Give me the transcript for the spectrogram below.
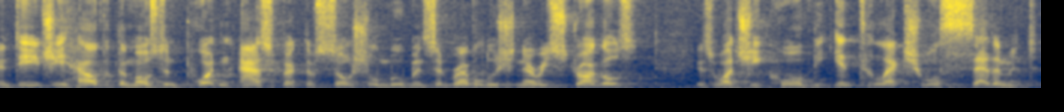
Indeed, she held that the most important aspect of social movements and revolutionary struggles is what she called the intellectual sediment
